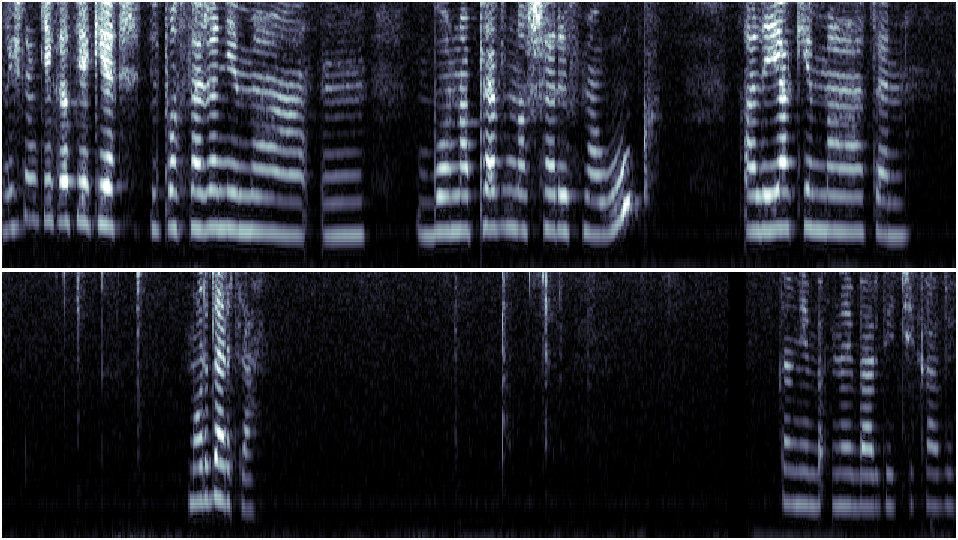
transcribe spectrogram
Jestem ciekaw, jakie wyposażenie ma, mm, bo na pewno szeryf ma łuk, ale jakie ma ten morderca. To mnie ba- najbardziej ciekawi.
